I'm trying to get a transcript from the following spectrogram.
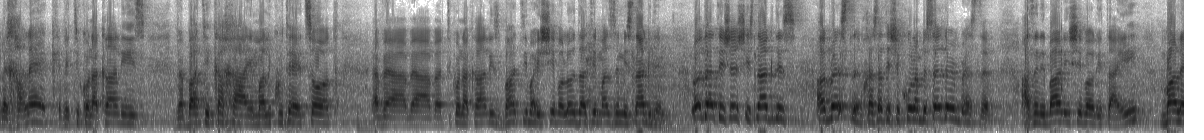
לחלק ותיקון הקרליז ובאתי ככה עם הליקוטי עצות והתיקון הכללי, באתי בישיבה, לא ידעתי מה זה מסנגדים. לא ידעתי שיש מסנגדיס על ברסלב, חשבתי שכולם בסדר עם ברסלב. אז אני בא לישיבה ליטאי, מלא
